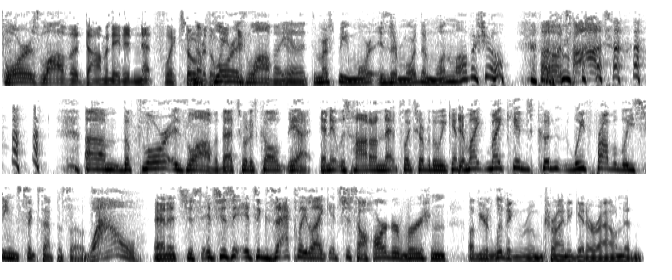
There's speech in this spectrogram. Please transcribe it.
Floor is Lava dominated Netflix over the the, floor weekend. is lava. Yeah. there must be more. Is there more than one lava show? Oh, it's hot. Um, the floor is lava. That's what it's called. Yeah, and it was hot on Netflix over the weekend. My my kids couldn't. We've probably seen six episodes. wow. And it's just it's just it's exactly like it's just a harder version of your living room trying to get around, and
